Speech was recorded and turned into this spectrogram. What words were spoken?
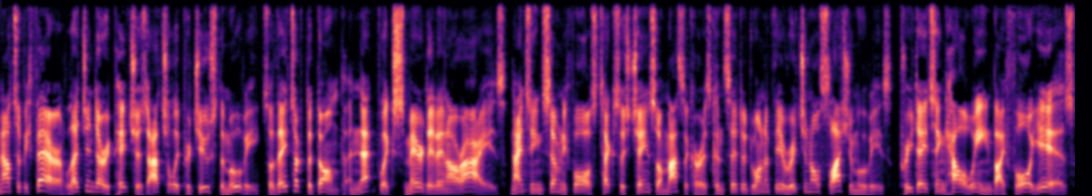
Now, to be fair, Legendary Pictures actually produced the movie, so they took the dump and Netflix smeared it in our eyes. 1974's Texas Chainsaw Massacre is considered one of the original slasher movies, predating Halloween by four years,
